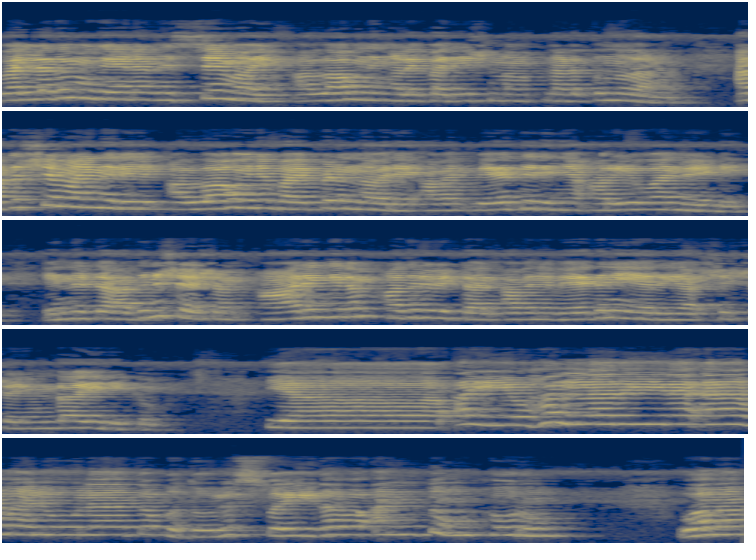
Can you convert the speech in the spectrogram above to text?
വല്ലതും മുഖേന നിശ്ചയമായും അള്ളാഹു നിങ്ങളെ പരീക്ഷണം നടത്തുന്നതാണ്. അദൃശ്യമായ നിലയിൽ അള്ളാഹുവിനെ ഭയപ്പെടുന്നവരെ അവൻ വേർതിരിഞ്ഞ് അറിയുവാൻ വേണ്ടി. എന്നിട്ട് അതിനുശേഷം ആരെങ്കിലും അതിരുവിട്ടാൽ അവന് വേദനയേറിയ ശിക്ഷയുണ്ടായിരിക്കും. يا أيها الذين آمنوا لا تقتلوا الصيد وأنتم حرم. ومن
